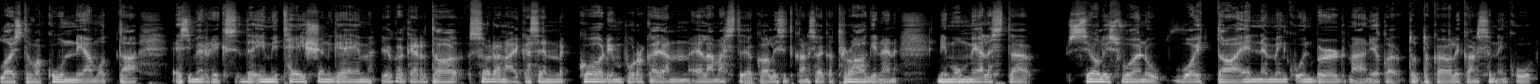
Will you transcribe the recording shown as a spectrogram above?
loistava kunnia, mutta esimerkiksi The Imitation Game, joka kertoo sodan aikaisen koodinpurkajan elämästä, joka oli sitten kanssa aika traaginen, niin mun mielestä se olisi voinut voittaa ennemmin kuin Birdman, joka totta kai oli kanssa niin kuin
